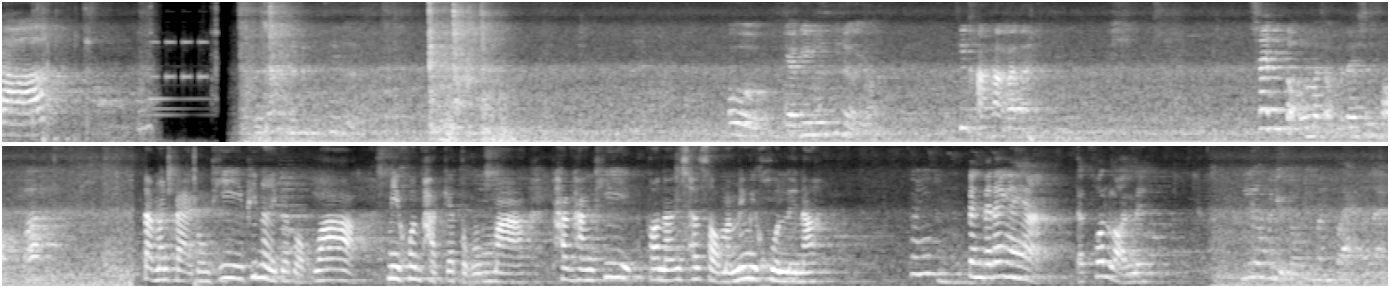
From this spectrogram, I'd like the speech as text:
รัก เออแกได้เรื่องที่เหนื่อยเหรอที่ขาหักอะนะใช่ที่ตกลงมาจากบันไดชั้นสองป่ะแต่มันแปลกตรงที่พี่เนยแกบอกว่า มีคนผลักแกตกลงมาทางทั้งๆที่ตอนนั้นชั้นสองมันไม่มีคนเลยนะ เป็นไปได้ไงอะแต่โคตรหลอนเลย เรื่องมันอยู่ตรงที่มันแปลกนั่นแหละ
